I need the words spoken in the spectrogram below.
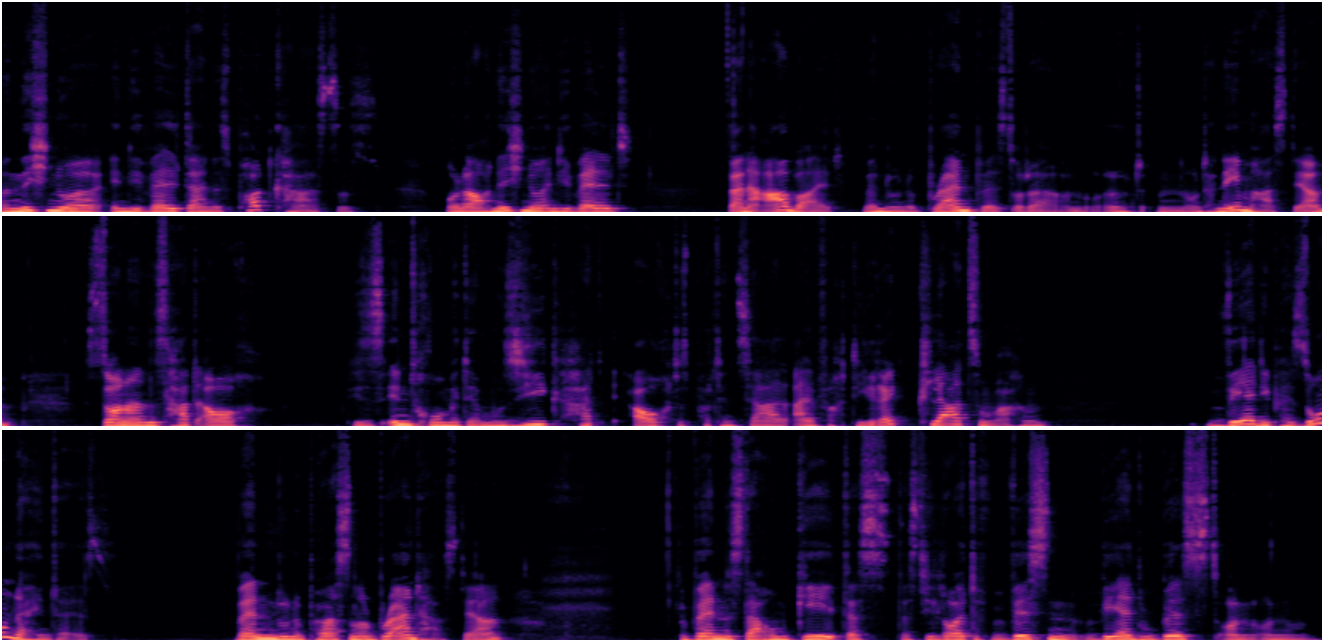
Und nicht nur in die Welt deines Podcastes und auch nicht nur in die Welt deiner Arbeit, wenn du eine Brand bist oder ein, Unternehmen hast, ja, sondern es hat auch dieses Intro mit der Musik hat auch das Potenzial, einfach direkt klar zu machen, wer die Person dahinter ist. Wenn du eine Personal Brand hast, ja, wenn es darum geht, dass, dass die Leute wissen, wer du bist und, und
